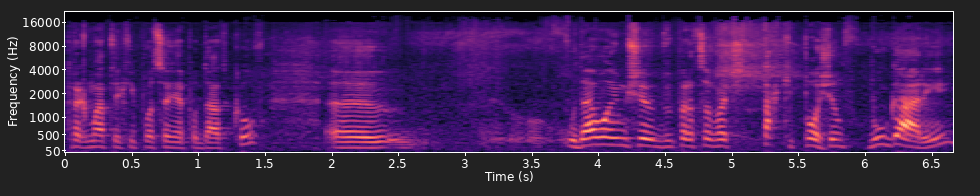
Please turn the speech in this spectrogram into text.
pragmatyki płacenia podatków, e, udało im się wypracować taki poziom w Bułgarii,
